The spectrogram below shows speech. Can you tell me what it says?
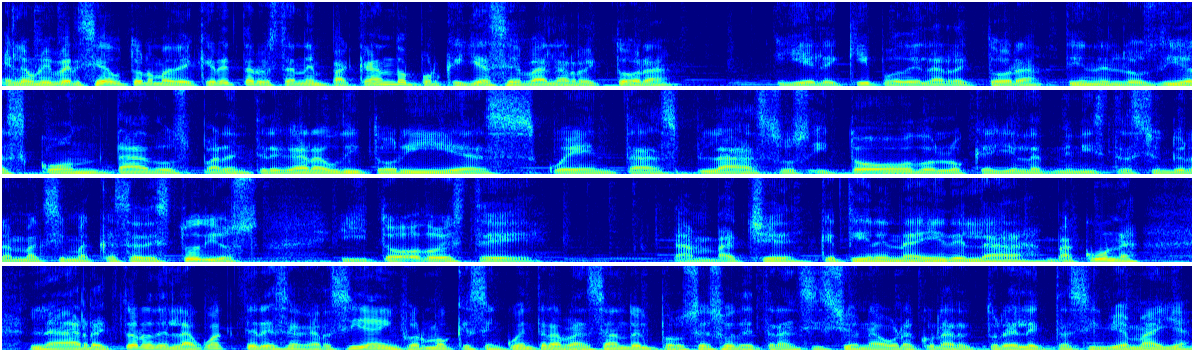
En la Universidad Autónoma de Querétaro están empacando porque ya se va la rectora y el equipo de la rectora tienen los días contados para entregar auditorías, cuentas, plazos y todo lo que hay en la administración de una máxima casa de estudios y todo este ambache que tienen ahí de la vacuna. La rectora de la UAC, Teresa García, informó que se encuentra avanzando el proceso de transición ahora con la rectora electa Silvia Maya.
